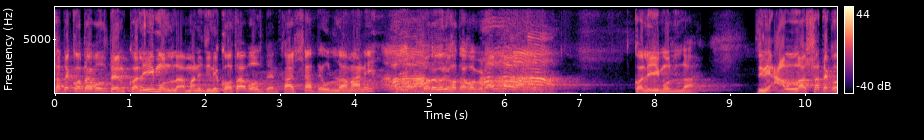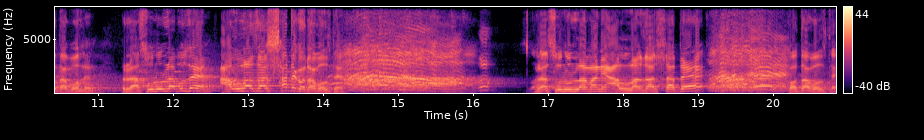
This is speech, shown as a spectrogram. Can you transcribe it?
সাথে কথা বলতেন কলিম উল্লাহ মানে যিনি কথা বলতেন কার সাথে? উল্লাহ মানে আল্লাহ। বড় করে কথা হবে না। কলিম উল্লাহ যিনি আল্লাহর সাথে কথা বলেন। রাসুল উল্লাহ বুঝেন আল্লাহ যার সাথে কথা বলতেন। রাসুল উল্লাহ মানে আল্লাহ যার সাথে কথা বলতে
